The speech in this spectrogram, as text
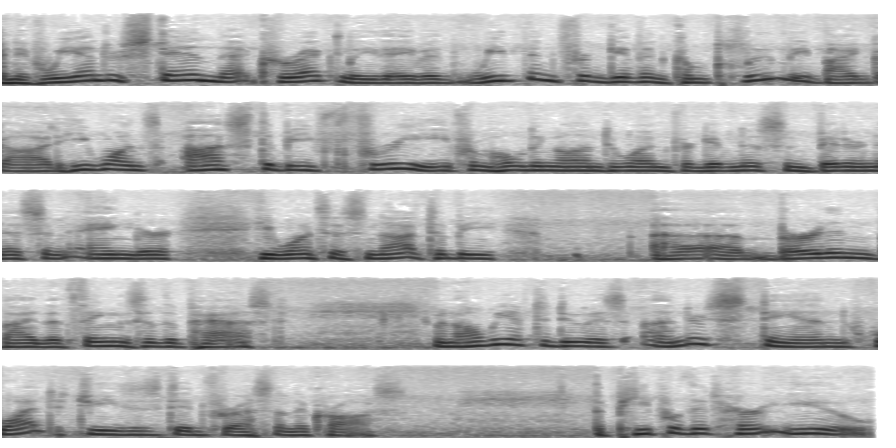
And if we understand that correctly, David, we've been forgiven completely by God. He wants us to be free from holding on to unforgiveness and bitterness and anger. He wants us not to be uh, burdened by the things of the past. And all we have to do is understand what Jesus did for us on the cross. The people that hurt you,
